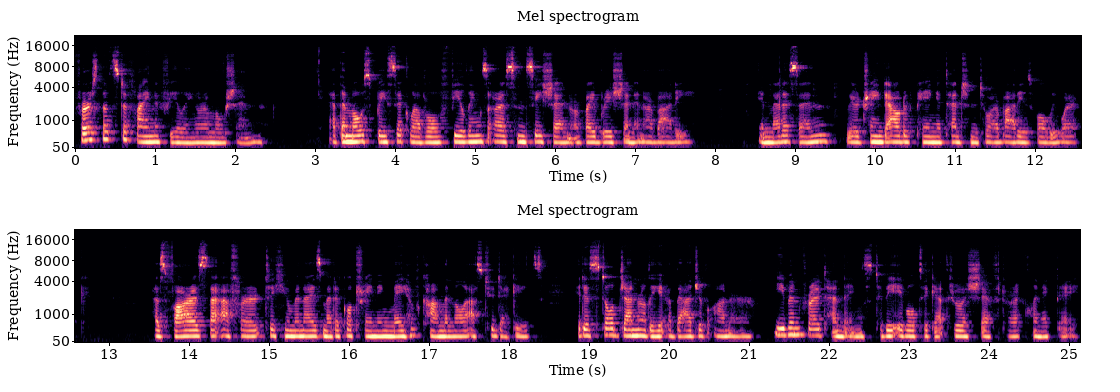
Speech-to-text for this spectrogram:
First, let's define a feeling or emotion. At the most basic level, feelings are a sensation or vibration in our body. In medicine, we are trained out of paying attention to our bodies while we work. As far as the effort to humanize medical training may have come in the last two decades, it is still generally a badge of honor, even for attendings, to be able to get through a shift or a clinic day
